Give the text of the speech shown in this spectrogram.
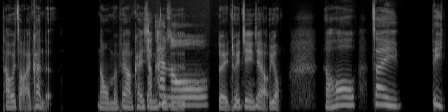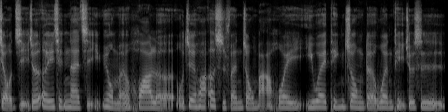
他会找来看的。那我们非常开心，就是对推荐一下有用。然后在第九集，就是二一千金那集，因为我们花了我记得花二十分钟吧，回一位听众的问题，就是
